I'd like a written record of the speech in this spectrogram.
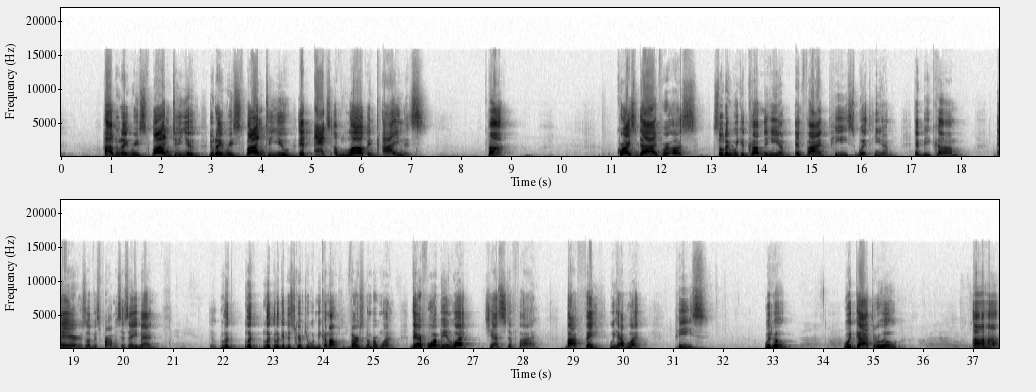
How do they respond to you? Do they respond to you in acts of love and kindness? Huh? Christ died for us so that we could come to him and find peace with him and become heirs of his promises. Amen. Look, look, look, look at the scripture with me. Come on, verse number one. Therefore, being what? Justified by faith. We have what? Peace with who? With God through who? Uh huh.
